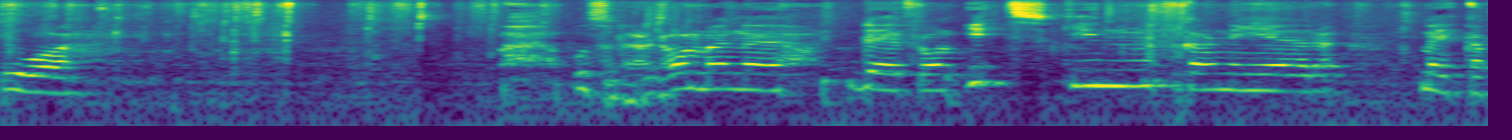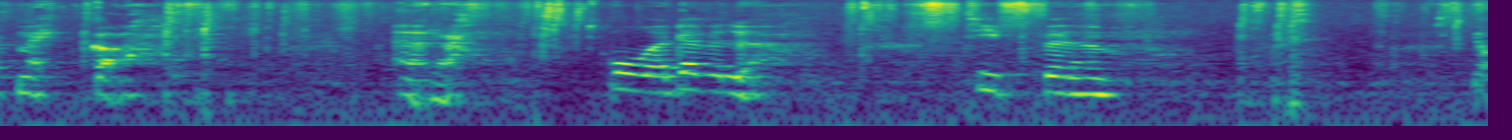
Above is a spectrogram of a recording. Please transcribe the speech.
Och, och sådär då. Men eh, det är från Itskin, Garnier, Makeup Mecca. Är det. Och det är väl typ... Eh, ja.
